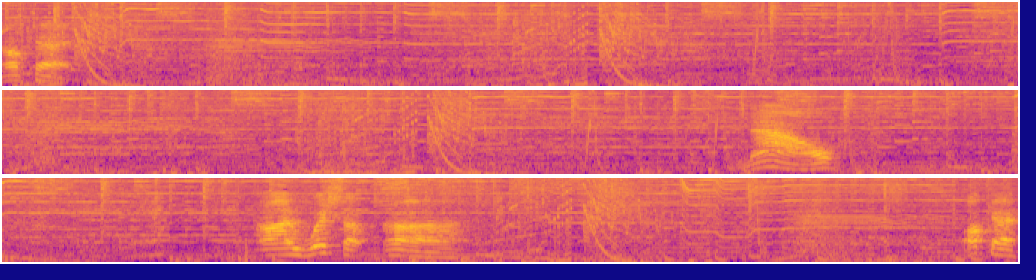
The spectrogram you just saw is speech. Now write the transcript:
Okay. Now... I wish that... Uh... Okay.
